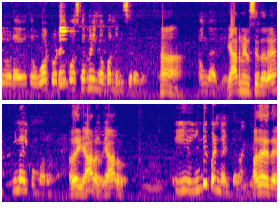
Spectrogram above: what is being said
ಡಿವೈಡ್ ಆಗುತ್ತೆ. ವೋಟ್ ಹೊಡೆಯೋಕೋಸ್ಕರ ಇನ್ನೊಬ್ಬ ನಿಲ್ಸಿರೋದು. ಹಾ. ಹಂಗಾಗಿ. ಯಾರು ನಿಲ್ಸಿದ್ದಾರೆ? ವಿನಯ್ ಕುಮಾರ್. ಅದೇ ಯಾರು ಯಾರು? ಈ ಇಂಡಿಪೆಂಡೆಂಟ್ ಅದೇ ಅದೇ.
